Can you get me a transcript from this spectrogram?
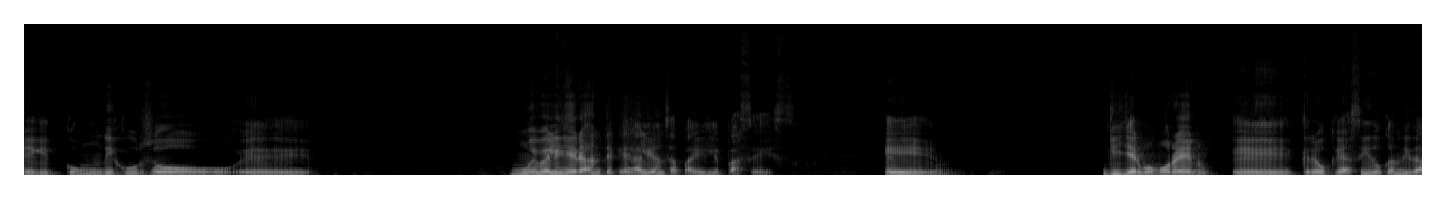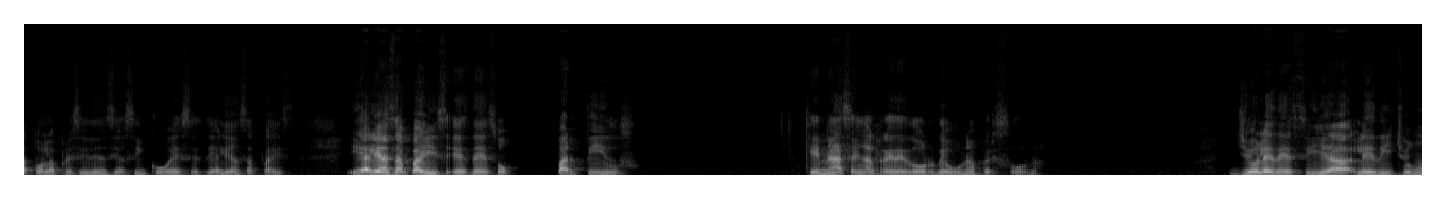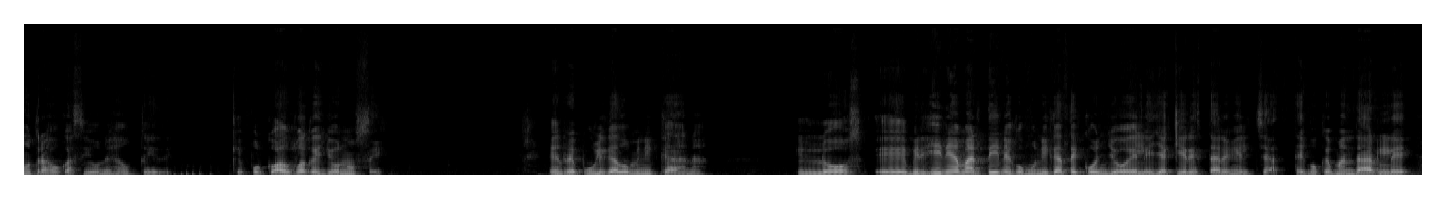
eh, con un discurso eh, muy beligerante que es Alianza País le pase eso. Eh, Guillermo Moreno, creo que ha sido candidato a la presidencia cinco veces de Alianza País. Y Alianza País es de esos partidos que nacen alrededor de una persona. Yo le decía, le he dicho en otras ocasiones a ustedes, que por causa que yo no sé, en República Dominicana, los eh, Virginia Martínez, comunícate con Joel, ella quiere estar en el chat. Tengo que mandarle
